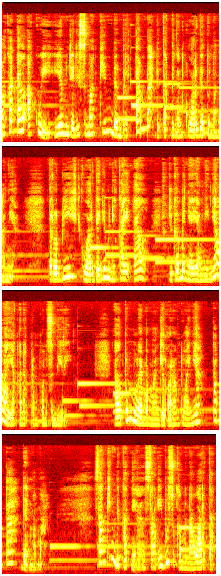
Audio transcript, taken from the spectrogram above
maka El akui ia menjadi semakin dan bertambah dekat dengan keluarga tunangannya. Terlebih keluarganya menyukai El juga menyayanginya layak anak perempuan sendiri. El pun mulai memanggil orang tuanya papa dan mama. Saking dekatnya, sang ibu suka menawarkan,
